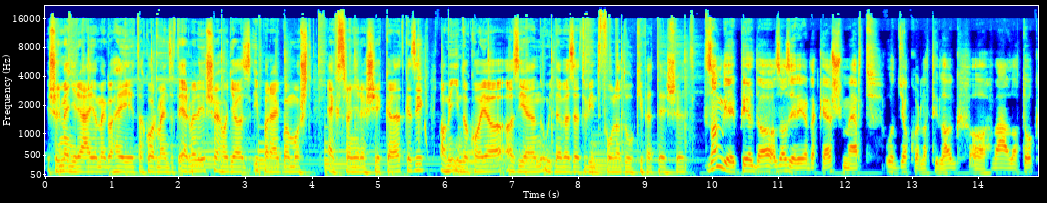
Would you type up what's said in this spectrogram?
és hogy mennyire állja meg a helyét a kormányzat érvelése, hogy az iparágban most extra nyeresség keletkezik, ami indokolja az ilyen úgynevezett windfall adó kivetését. Az angliai példa az azért érdekes, mert ott gyakorlatilag a vállalatok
